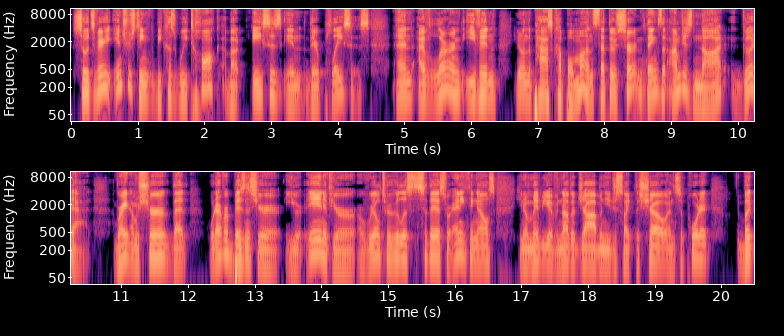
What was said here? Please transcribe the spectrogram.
so it's very interesting because we talk about aces in their places. And I've learned even, you know, in the past couple months that there's certain things that I'm just not good at, right? I'm sure that whatever business you're you're in if you're a realtor who listens to this or anything else you know maybe you have another job and you just like the show and support it but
